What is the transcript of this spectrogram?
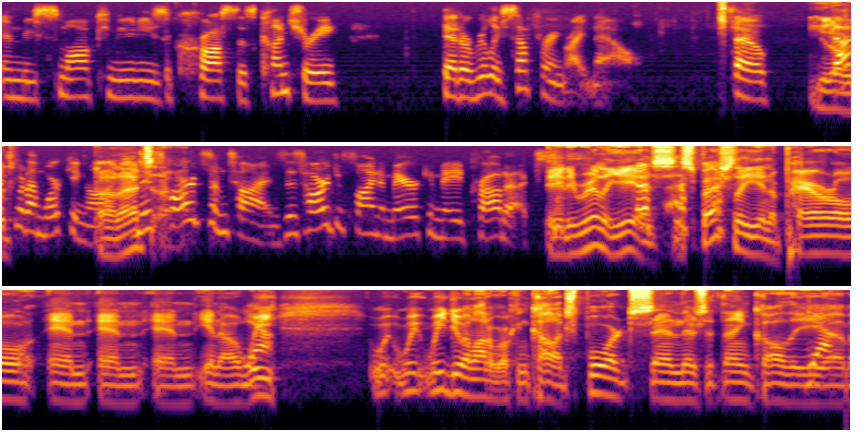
in these small communities across this country that are really suffering right now. So you know, that's what I'm working on. Oh, and it's hard sometimes. It's hard to find American made products. It, really is, especially in apparel and and and you know, yeah. we we, we do a lot of work in college sports, and there's a thing called the yeah.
